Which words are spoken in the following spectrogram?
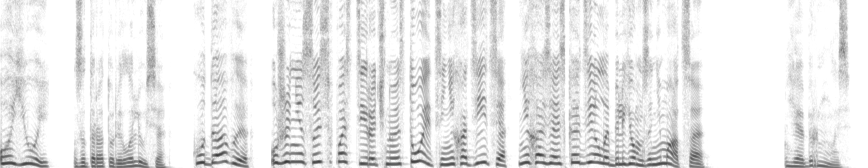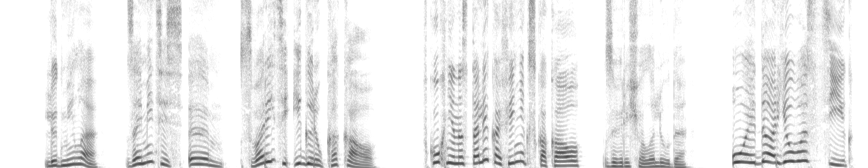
«Ой-ой», — затараторила Люся, — «куда вы? Уже несусь в постирочную. Стойте, не ходите, не хозяйское дело бельем заниматься». Я обернулась. «Людмила, займитесь, эм, сварите Игорю какао». «В кухне на столе кофейник с какао», — заверещала Люда. «Ой, Дарья, у вас тик,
